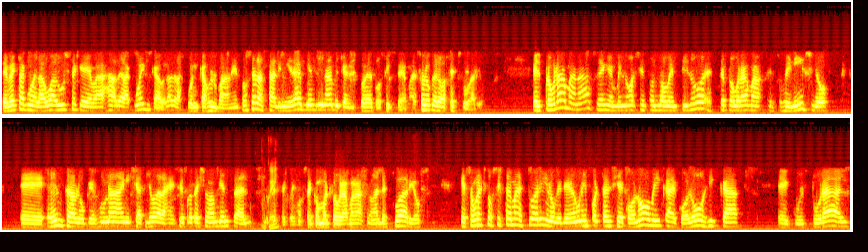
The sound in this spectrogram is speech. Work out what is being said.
se mezcla con el agua dulce que baja de la cuenca, ¿verdad? de las cuencas urbanas. Entonces la salinidad es bien dinámica en estos ecosistemas. Eso es lo que lo hace estuario. El programa nace en 1992. Este programa en sus inicios eh, entra lo que es una iniciativa de la Agencia de Protección Ambiental, que se conoce como el Programa Nacional de Estuarios, que son estos sistemas estuarinos que tienen una importancia económica, ecológica, eh, cultural,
